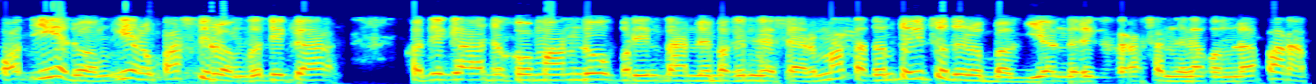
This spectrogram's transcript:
Oh iya dong, iya pasti dong. Ketika ketika ada komando perintah nembakin gas air mata, tentu itu adalah bagian dari kekerasan yang dilakukan oleh aparat.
